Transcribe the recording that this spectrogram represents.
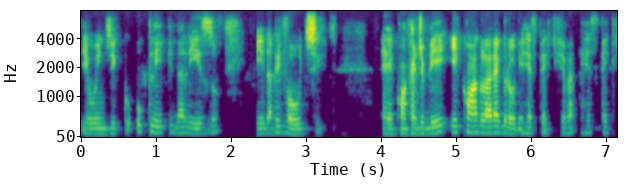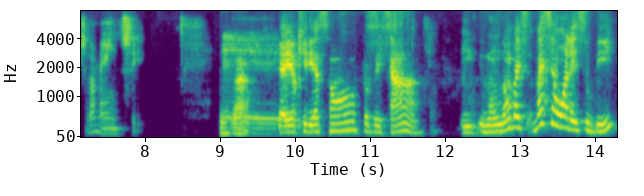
Eu indico o clipe da Lizzo e da Bivolt, é, com a Cardi B e com a Glória Groove, respectiva, respectivamente. É, E aí eu queria só aproveitar e e não, não vai, ser- vai ser um Olha aí Subir,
